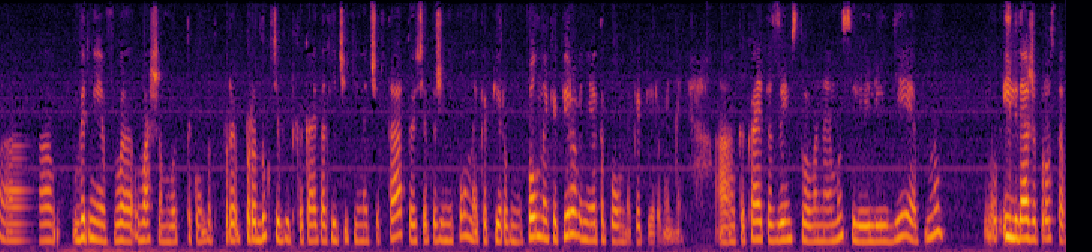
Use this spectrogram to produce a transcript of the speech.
А, вернее, в вашем вот таком вот продукте будет какая-то отличительная черта, то есть это же не полное копирование. Полное копирование — это полное копирование. А какая-то заимствованная мысль или идея, ну, ну или даже просто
